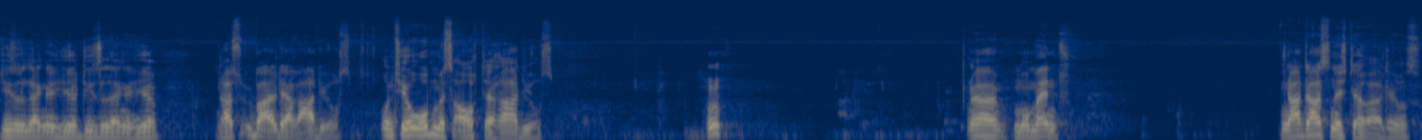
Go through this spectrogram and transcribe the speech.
diese Länge hier, diese Länge hier. Da ist überall der Radius. Und hier oben ist auch der Radius. Hm? Äh, Moment. Na, da ist nicht der Radius.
